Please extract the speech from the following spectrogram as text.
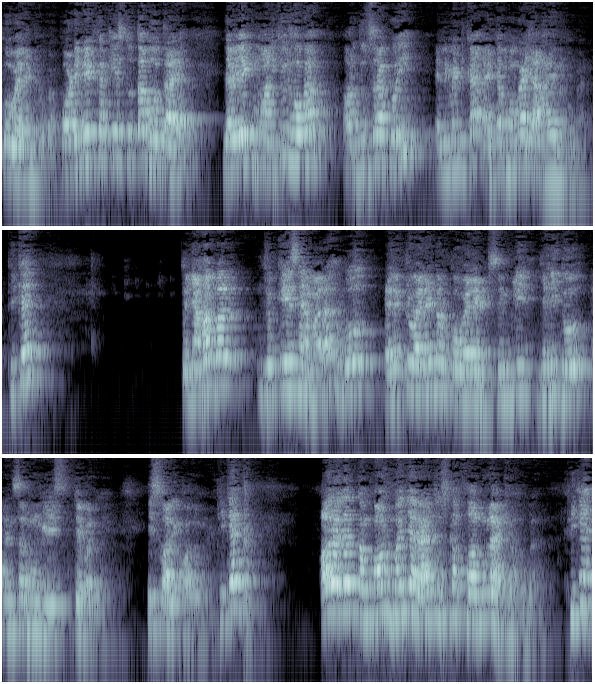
कोवैलेंट होगा। कोऑर्डिनेट का केस तो तब होता है, जब एक मॉलिक्यूल होगा और दूसरा कोई एलिमेंट का एटम होगा या आयन होगा। ठीक है? तो यहाँ पर जो केस है हमारा, वो इलेक्ट्रोवैलेंट और कोवैलेंट सिंपली यही दो आंसर होंगे इस टेबल में, इस वाले कॉलम में। ठीक है? और अगर कंपाउंड बन जा रहा है तो उसका फॉर्मूला क्या होगा? ठीक है?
